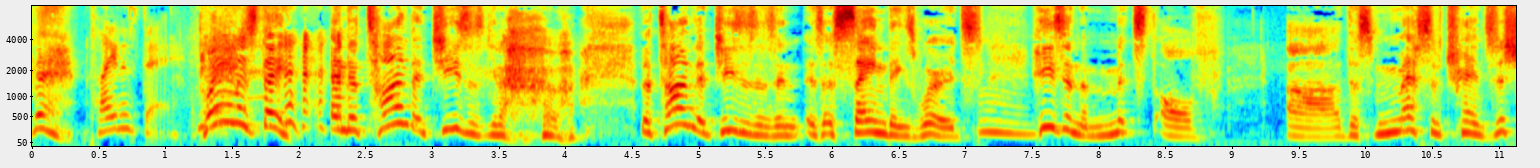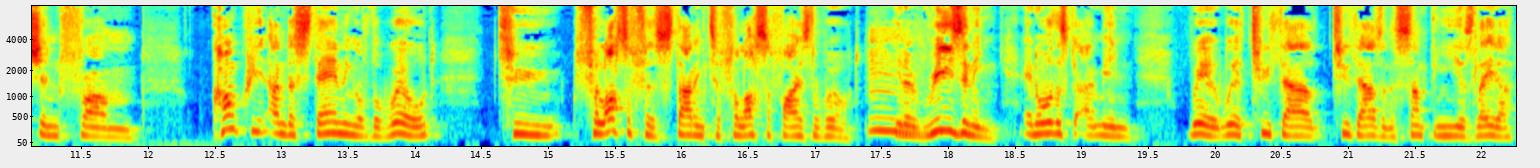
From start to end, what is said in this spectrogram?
Man, Plain as day. plain as day. and the time that Jesus, you know, the time that Jesus is in, is saying these words, mm. he's in the midst of uh, this massive transition from concrete understanding of the world to philosophers starting to philosophize the world, you know, reasoning and all this. I mean, we're, we're 2000, 2000 and something years later.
